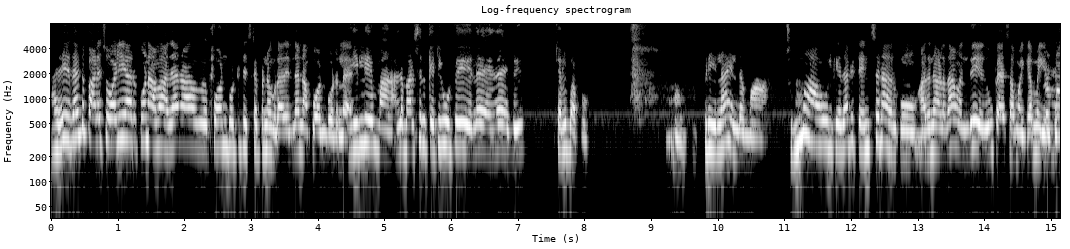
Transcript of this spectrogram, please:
அது ஏதாட்டு பல சோழியா இருக்கும் நாம அதான் நான் போன் போட்டு டிஸ்டர்ப் பண்ண கூடாது இருந்தா நான் போன் போடல. இல்லையம்மா அந்த மனுஷனுக்கு கட்டி கொடுத்து என்ன என்ன இது? சொல்லு பார்ப்போம் அப்படி எல்லாம் இல்லம்மா. சும்மா அவங்களுக்கு ஏதாட்டு டென்ஷனா இருக்கும். அதனாலதான் வந்து எதுவும் பேசாம வைக்காம இல்லம்மா,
